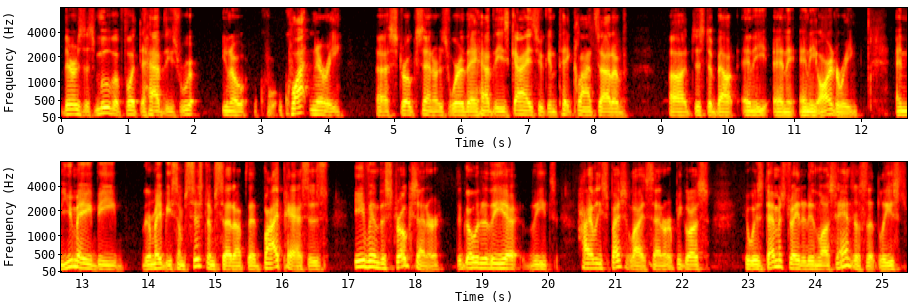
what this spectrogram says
there is this move afoot to have these, you know, quaternary uh, stroke centers where they have these guys who can take clots out of uh, just about any, any any artery, and you may be there may be some system set up that bypasses even the stroke center to go to the uh, the highly specialized center because it was demonstrated in Los Angeles, at least,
